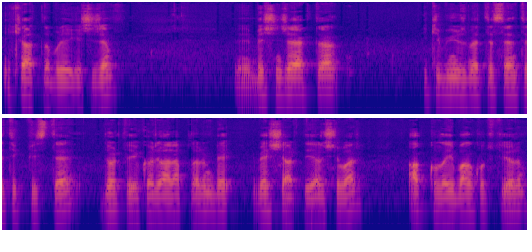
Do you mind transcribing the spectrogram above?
2 atla buraya geçeceğim. 5. E, ayakta 2100 metre sentetik pistte 4 ve yukarı Arapların 5 şartlı yarışı var. Akkula'yı banko tutuyorum.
